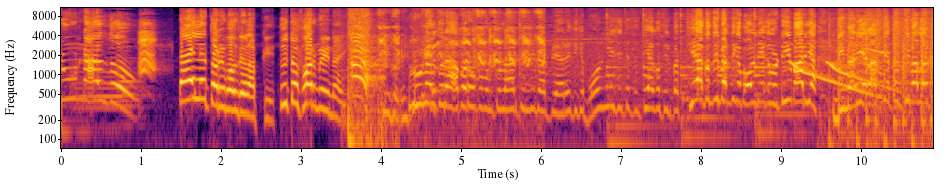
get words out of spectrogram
রোনালদো। তাইলে তরে বল দে লাভ কি? তুই তো ফর্মেই নাই। রোনালদোরে আবার অপমান করল আর্জেন্টিনার প্লেয়ার এদিকে বল নিয়ে যেতেছে থিয়াগো সিলভা থিয়াগো সিলভার দিকে বল নিয়ে গেল ডি মারিয়া ডি মারিয়া রাতে তো রাতে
